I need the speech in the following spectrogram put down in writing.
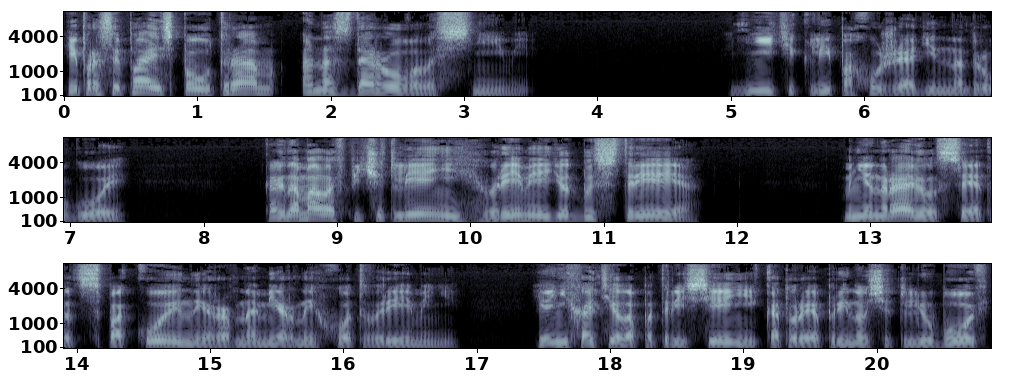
и, просыпаясь по утрам, она здоровалась с ними. Дни текли, похожие один на другой. Когда мало впечатлений, время идет быстрее. Мне нравился этот спокойный, равномерный ход времени. Я не хотела потрясений, которые приносит любовь,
